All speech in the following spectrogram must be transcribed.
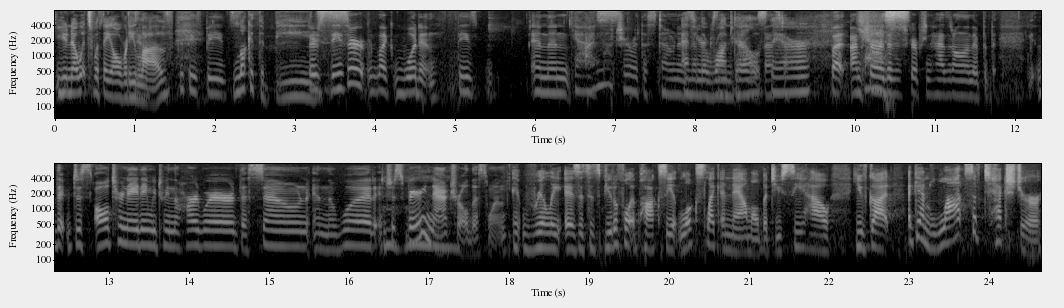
You know it's what they already love. Look at these beads. Look at the beads. There's these are like wooden. These and then I'm not sure what the stone is And then here the rondelles that stuff. But I'm sure the description has it all in there. But the, the, just alternating between the hardware, the stone, and the wood. It's just very Mm-hmm. natural. This one. It really is. It's this beautiful epoxy. It looks like enamel, but you see how you've got, again, lots of texture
